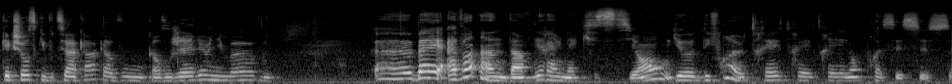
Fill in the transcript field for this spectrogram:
quelque chose qui vous tient à cœur quand vous, quand vous gérez un immeuble? Euh, ben, avant d'en venir à une acquisition, il y a des fois un très, très, très long processus.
